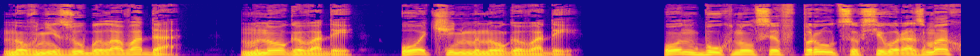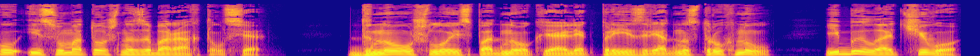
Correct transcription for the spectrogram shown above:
но внизу была вода. Много воды, очень много воды. Он бухнулся в пруд со всего размаху и суматошно забарахтался. Дно ушло из-под ног, и Олег преизрядно струхнул. И было отчего.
